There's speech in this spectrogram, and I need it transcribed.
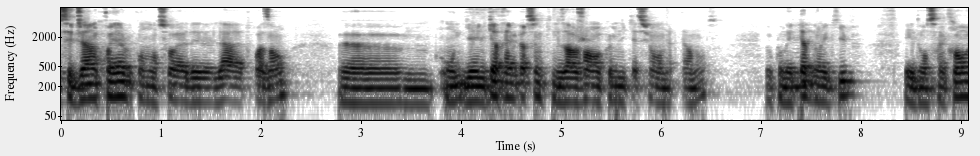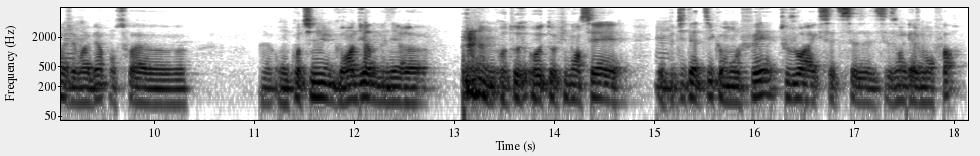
c'est déjà incroyable qu'on en soit là à 3 ans. Il y a une quatrième personne qui nous a rejoint en communication en alternance. Donc on est 4 mm. dans l'équipe. Et dans 5 ans, j'aimerais bien qu'on soit. On continue de grandir de manière autofinancée et mm. petit à petit comme on le fait, toujours avec ces engagements forts.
